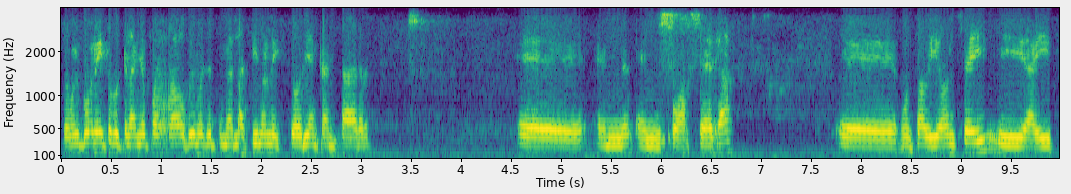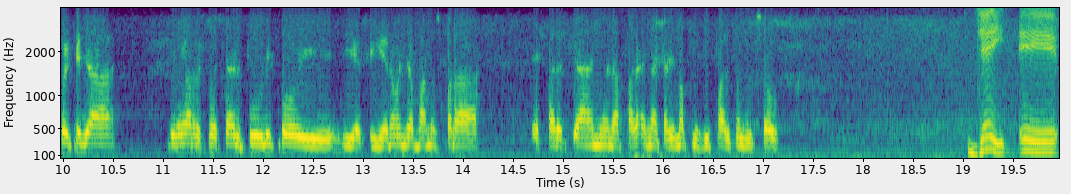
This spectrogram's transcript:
fue muy bonito porque el año pasado fuimos el primer latino en la historia en cantar eh, en, en eh, junto a Beyoncé y ahí fue que ya vieron la respuesta del público y, y decidieron llamarnos para estar este año en la, en la tarima principal con el show. Jay, eh,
